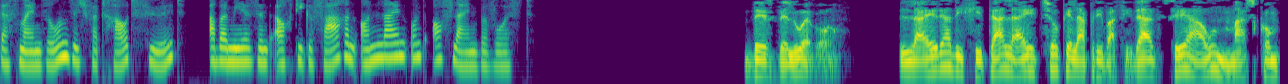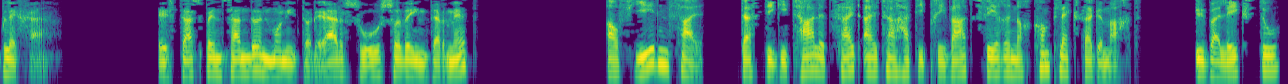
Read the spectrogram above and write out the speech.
dass mein Sohn sich vertraut fühlt, aber mir sind auch die Gefahren online und offline bewusst. Desde luego. La era digital ha hecho que la privacidad sea aún más compleja. ¿Estás pensando en monitorear su uso de Internet? Auf jeden Fall. Das digitale Zeitalter hat die Privatsphäre noch komplexer gemacht. Überlegst du,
